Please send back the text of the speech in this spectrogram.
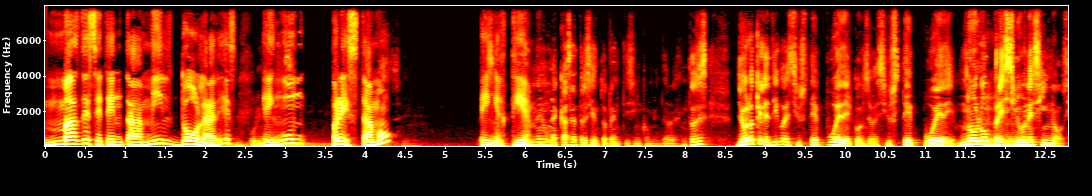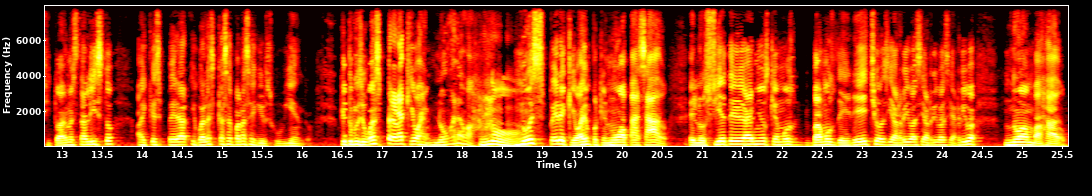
más de 70 mil dólares en un préstamo en el tiempo. En una casa de 325 mil dólares. Entonces, yo lo que les digo es, si usted puede, el consejo es, si usted puede, no lo presione si no. Si todavía no está listo, hay que esperar. Igual las casas van a seguir subiendo. Que tú me dices, voy a esperar a que bajen. No van a bajar. No. No espere que bajen porque no ha pasado. En los siete años que hemos, vamos derecho hacia arriba, hacia arriba, hacia arriba, no han bajado.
